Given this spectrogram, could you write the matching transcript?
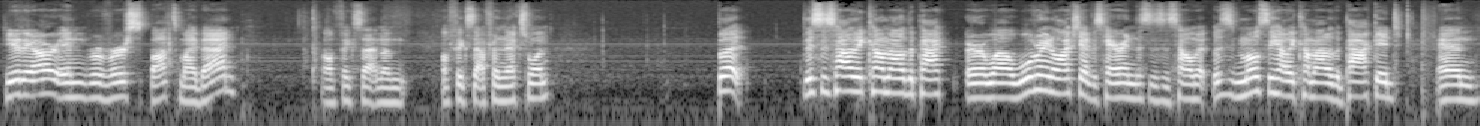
here they are in reverse spots. My bad. I'll fix that and I'll fix that for the next one. But this is how they come out of the pack. Or well, Wolverine will actually have his hair in. This is his helmet. But this is mostly how they come out of the package. And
